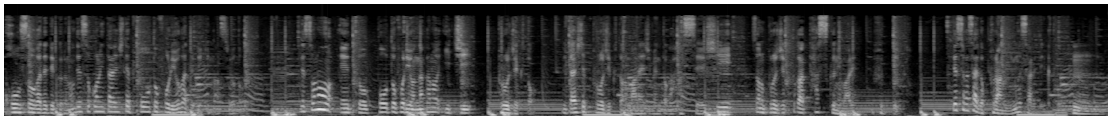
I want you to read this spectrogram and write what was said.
構想が出てくるのでそこに対してポートフォリオが出てきますよと。でその、えーと、ポートフォリオの中の1プロジェクトに対してプロジェクトのマネジメントが発生しそのプロジェクトがタスクに割り振っていくと。でそれが最後プランニングされていくと、うん。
